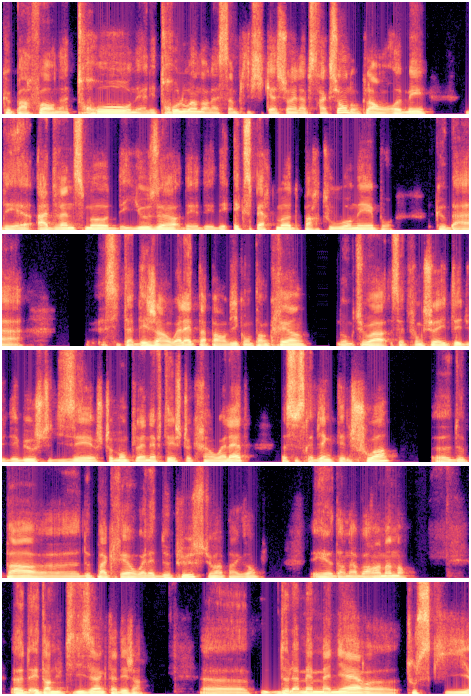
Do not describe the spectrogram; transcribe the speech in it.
que parfois on a trop, on est allé trop loin dans la simplification et l'abstraction. Donc là, on remet des advanced modes, des user, des, expert modes partout où on est pour que bah, si tu as déjà un wallet, tu n'as pas envie qu'on t'en crée un. Donc, tu vois, cette fonctionnalité du début où je te disais, je te montre le NFT, je te crée un wallet, bah, ce serait bien que tu aies le choix euh, de ne pas, euh, de pas créer un wallet de plus, tu vois, par exemple, et d'en avoir un maintenant, euh, et d'en utiliser un que tu as déjà. de la même manière, tout ce qui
